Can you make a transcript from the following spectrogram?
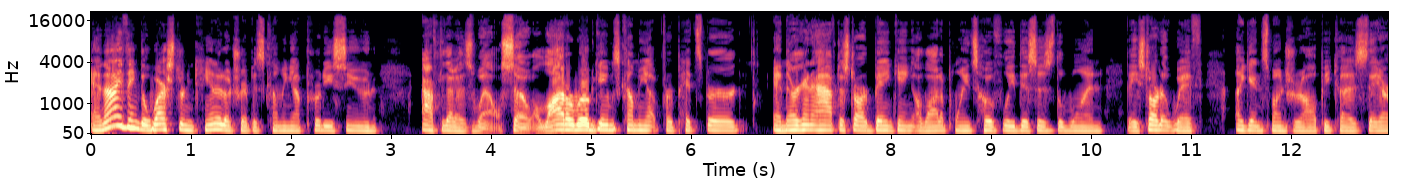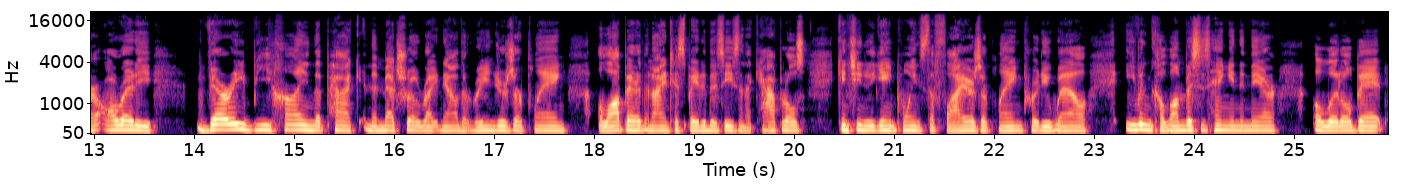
And I think the Western Canada trip is coming up pretty soon after that as well. So a lot of road games coming up for Pittsburgh, and they're going to have to start banking a lot of points. Hopefully, this is the one they started with against Montreal because they are already very behind the pack in the Metro right now. The Rangers are playing a lot better than I anticipated this season. The Capitals continue to gain points. The Flyers are playing pretty well. Even Columbus is hanging in there a little bit.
